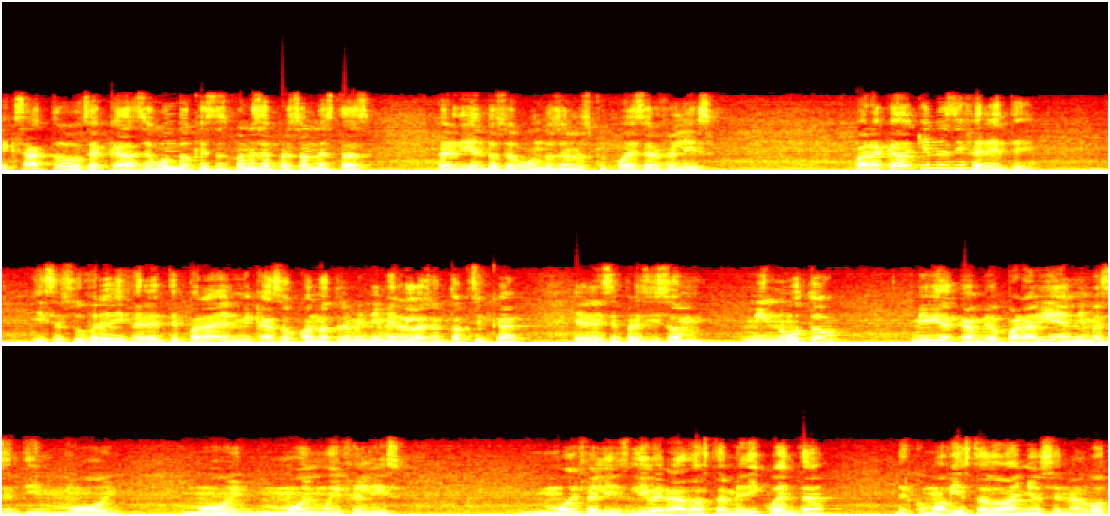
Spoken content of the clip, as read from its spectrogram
Exacto, o sea, cada segundo que estás con esa persona estás perdiendo segundos en los que puedes ser feliz. Para cada quien es diferente y se sufre diferente. Para en mi caso cuando terminé mi relación tóxica, en ese preciso minuto mi vida cambió para bien y me sentí muy muy muy muy feliz. Muy feliz, liberado, hasta me di cuenta de cómo había estado años en algo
